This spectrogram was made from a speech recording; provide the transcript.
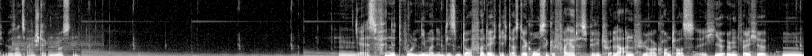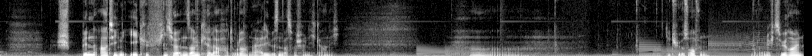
die wir sonst einstecken müssten. Es findet wohl niemand in diesem Dorf verdächtig, dass der große gefeierte spirituelle Anführer Kontos hier irgendwelche hm, spinnartigen Ekelviecher in seinem Keller hat, oder? Naja, die wissen das wahrscheinlich gar nicht. Die Tür ist offen. Oder nichts wie rein.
